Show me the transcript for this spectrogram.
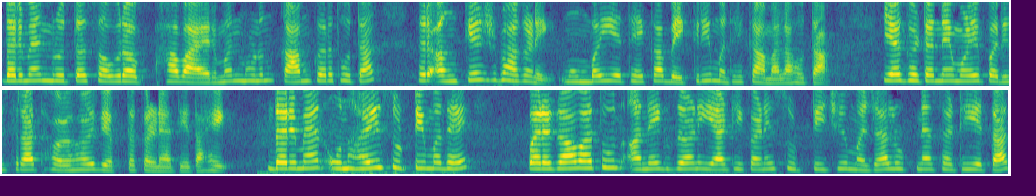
दरम्यान मृत सौरभ हा वायरमन म्हणून काम करत होता तर अंकेश भागणे मुंबई येथे एका बेकरीमध्ये कामाला होता. या घटनेमुळे परिसरात हळहळ व्यक्त करण्यात येत आहे. दरम्यान उन्हाळी सुट्टीमध्ये परगावातून अनेक जण या ठिकाणी सुट्टीची मजा लुटण्यासाठी येतात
